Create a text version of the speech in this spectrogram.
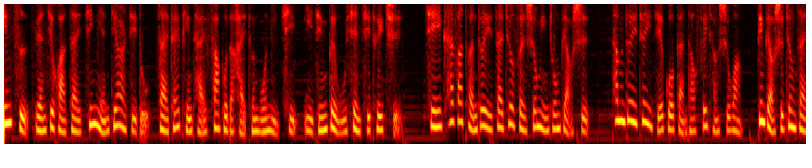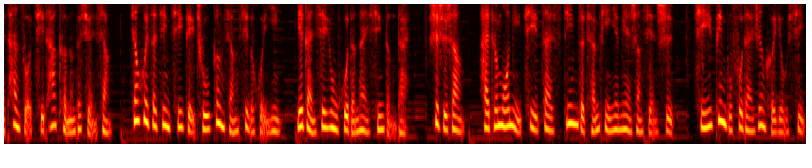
因此，原计划在今年第二季度在该平台发布的海豚模拟器已经被无限期推迟。其开发团队在这份声明中表示，他们对这一结果感到非常失望，并表示正在探索其他可能的选项，将会在近期给出更详细的回应。也感谢用户的耐心等待。事实上，海豚模拟器在 Steam 的产品页面上显示。其并不附带任何游戏，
